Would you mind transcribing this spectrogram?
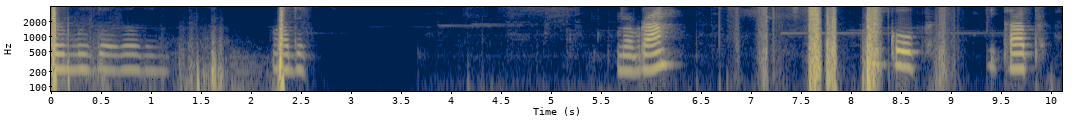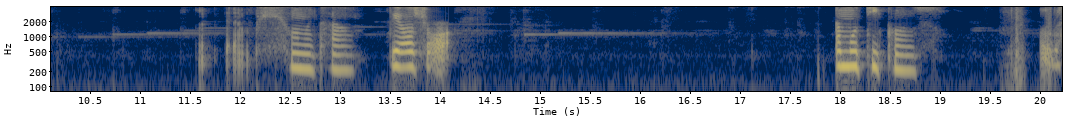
Albo zdrowie. Ładny. Dobra. Pick up. Pick up. Psionka. Pioszo. Emoticons. Dobra.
